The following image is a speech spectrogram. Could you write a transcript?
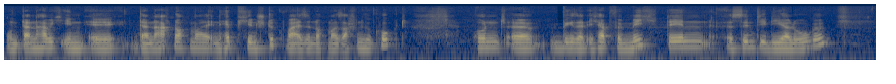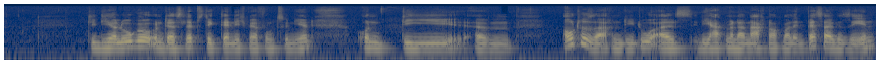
Und dann habe ich ihn äh, danach nochmal in Häppchen stückweise nochmal Sachen geguckt. Und äh, wie gesagt, ich habe für mich den, es sind die Dialoge. Die Dialoge und der Slapstick, der nicht mehr funktionieren. Und die ähm, Autosachen, die du als, die hat man danach nochmal in besser gesehen,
